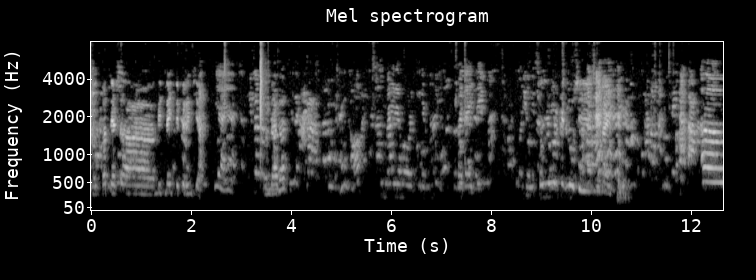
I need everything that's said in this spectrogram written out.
But there's a midnight differential. Yeah, yeah. On that, I'm not even working at night. But I think so you work with Lucy in the night. Um,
